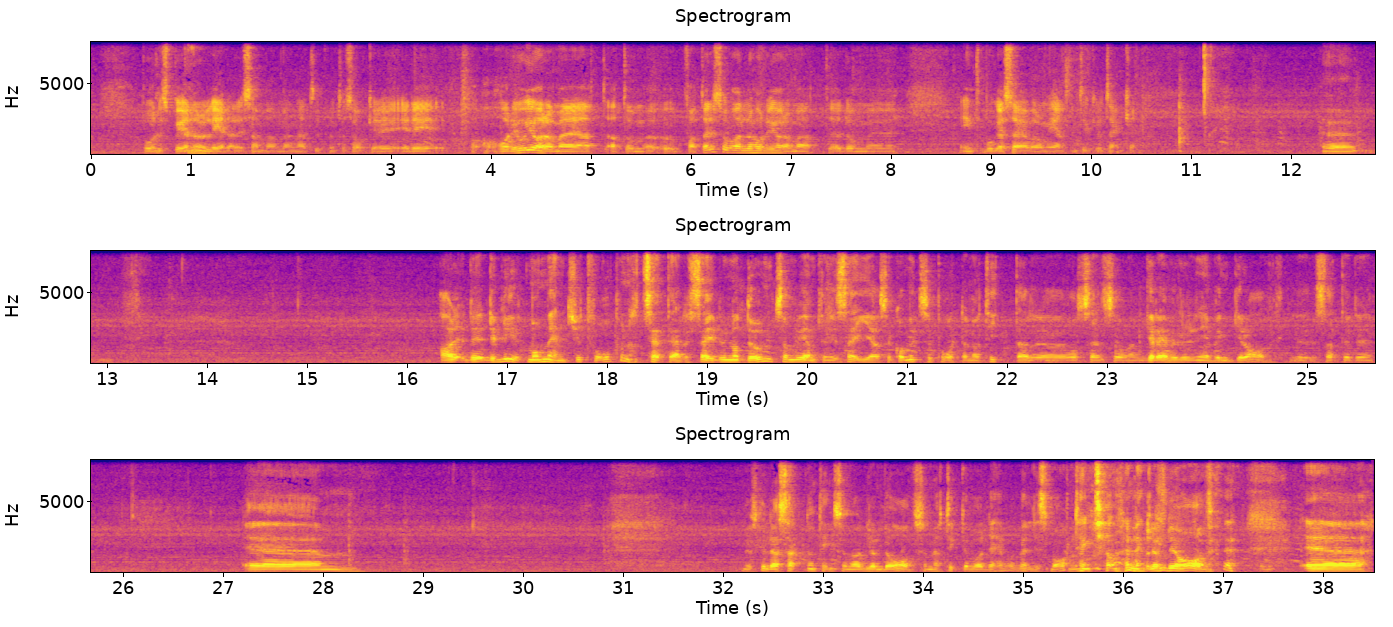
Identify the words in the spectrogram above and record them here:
både spelare och ledare i samband med den här typen av saker. Är det, har det att göra med att, att de uppfattar det så eller har det att göra med att eh, de inte vågar säga vad de egentligen tycker och tänker? Ja, det, det blir ju ett moment 22 på något sätt där. Säger du något dumt som du egentligen vill säga så kommer inte supporten och tittar eh, och sen så gräver du din egen grav. Eh, så att det... det ehm, nu skulle jag sagt någonting som jag glömde av som jag tyckte var, det här var väldigt smart tänkte jag, men den glömde jag av. eh,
